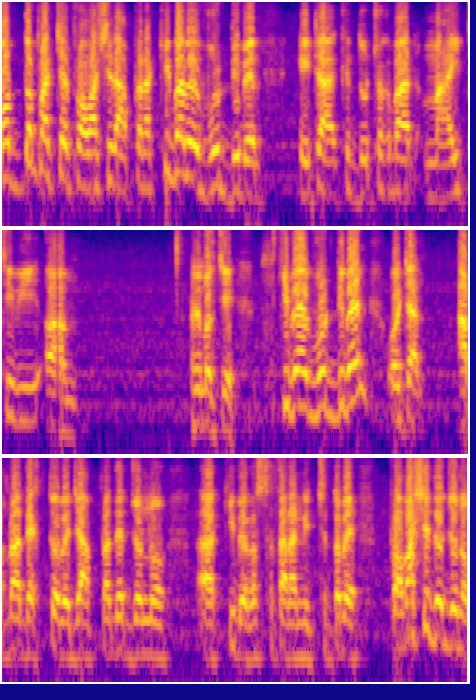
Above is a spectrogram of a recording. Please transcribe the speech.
মধ্যপ্রাচ্যের প্রবাসীরা আপনারা কীভাবে ভোট দিবেন? এটা কিন্তু মাই টিভি আমি বলছি, কীভাবে ভোট দিবেন? ওইটা আপনারা দেখতে হবে যে আপনাদের জন্য কি ব্যবস্থা তারা নিচ্ছে। তবে প্রবাসীদের জন্য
